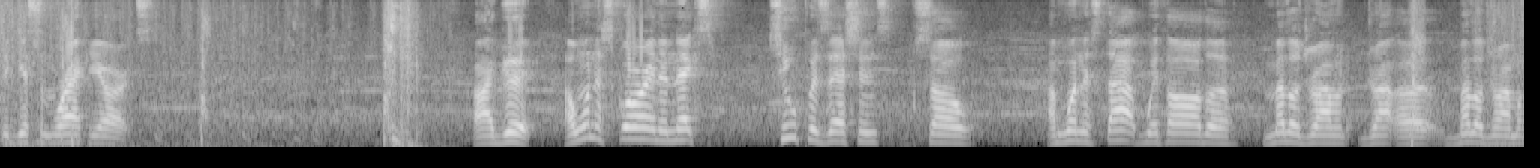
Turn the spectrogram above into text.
to get some rack yards. All right, good. I want to score in the next two possessions, so I'm going to stop with all the melodrama, uh, melodrama,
